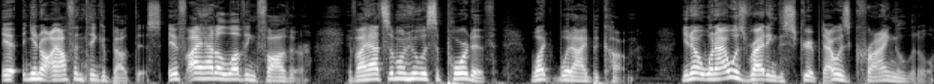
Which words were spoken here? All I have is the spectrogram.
you know, I often think about this. If I had a loving father, if I had someone who was supportive, what would I become? You know, when I was writing the script, I was crying a little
